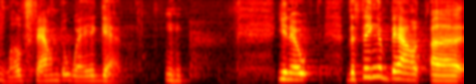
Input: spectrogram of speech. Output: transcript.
Love found a way again. you know, the thing about uh,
